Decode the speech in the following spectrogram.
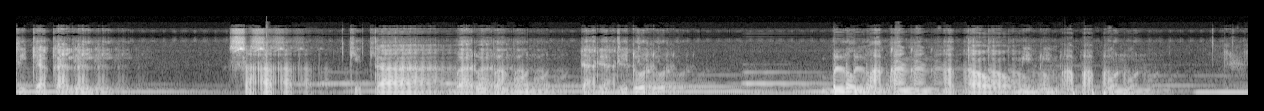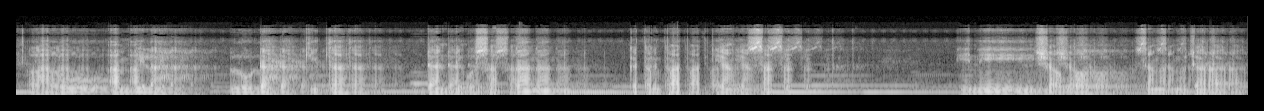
tiga kali saat kita baru bangun dari tidur, belum makan atau minum apa pun, lalu ambillah ludah kita dan diusapkan ke tempat yang sakit. Ini insya Allah sangat mujarab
